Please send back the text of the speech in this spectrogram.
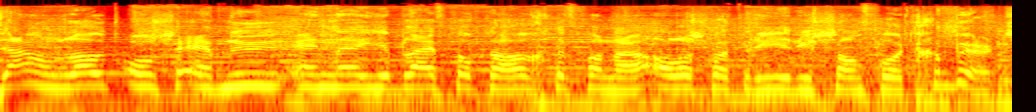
download onze app nu en je blijft op de hoogte van alles wat er hier in Zandvoort gebeurt.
